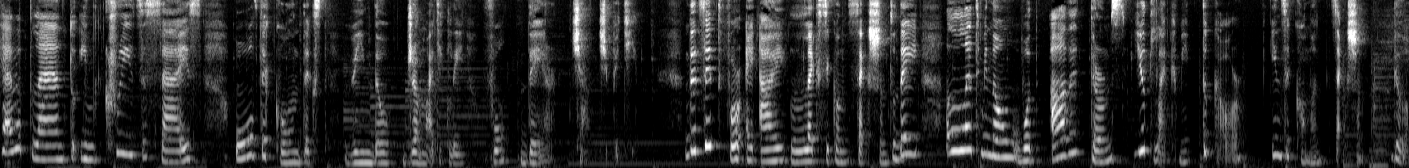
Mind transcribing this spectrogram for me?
have a plan to increase the size of the context window dramatically for their ChatGPT. That's it for AI lexicon section today. Let me know what other terms you'd like me to cover in the comment section below.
